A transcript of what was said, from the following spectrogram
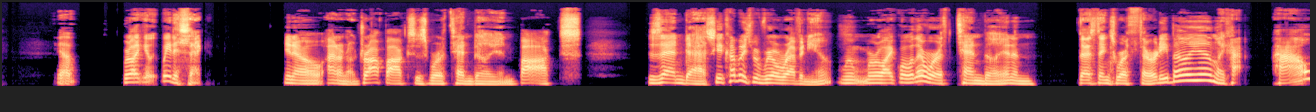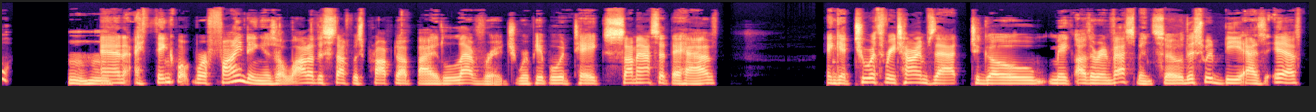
Yep. We're like, wait a second. You know, I don't know. Dropbox is worth 10 billion. Box, Zendesk, you know, companies with real revenue. We- We're like, well, they're worth 10 billion and that thing's worth 30 billion. Like, how? Mhm. And I think what we're finding is a lot of this stuff was propped up by leverage, where people would take some asset they have and get two or three times that to go make other investments. So this would be as if,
